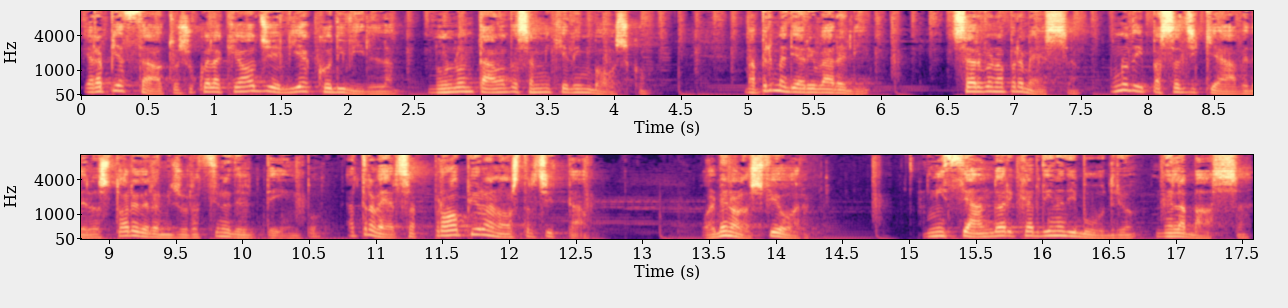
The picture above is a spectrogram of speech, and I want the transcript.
Era piazzato su quella che oggi è via Codivilla, non lontano da San Michele in Bosco. Ma prima di arrivare lì, serve una premessa. Uno dei passaggi chiave della storia della misurazione del tempo attraversa proprio la nostra città, o almeno la sfiora, iniziando a Riccardina di Budrio, nella Bassa,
